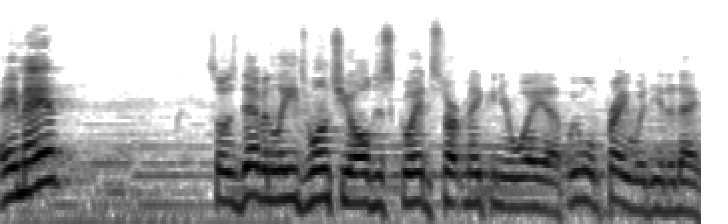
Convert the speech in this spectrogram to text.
Amen? So as Devin leads, why don't you all just go ahead and start making your way up? We won't pray with you today.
